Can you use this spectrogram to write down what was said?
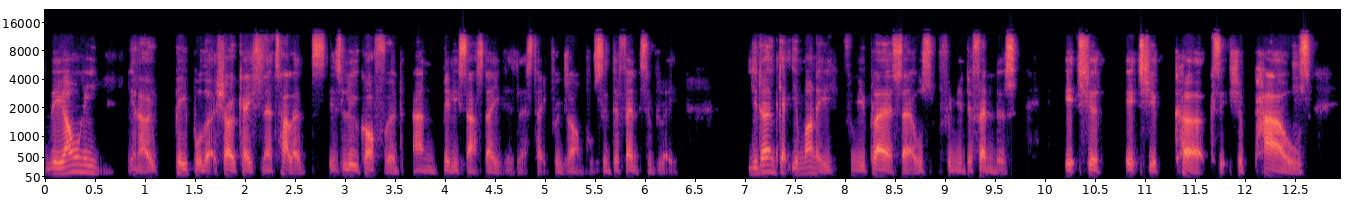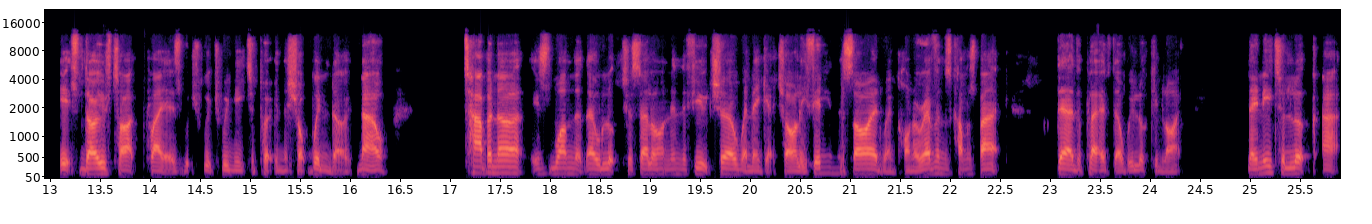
the only you know people that are showcasing their talents is Luke Offord and Billy Sass Davies. Let's take for example. So defensively, you don't get your money from your player sales from your defenders. It's your it's your Kirks, it's your pals, it's those type players which which we need to put in the shop window. Now, Tabiner is one that they'll look to sell on in the future when they get Charlie Finney in the side, when Connor Evans comes back. They're the players they'll be looking like. They need to look at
